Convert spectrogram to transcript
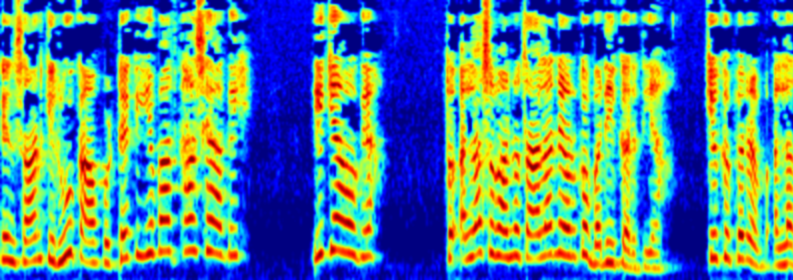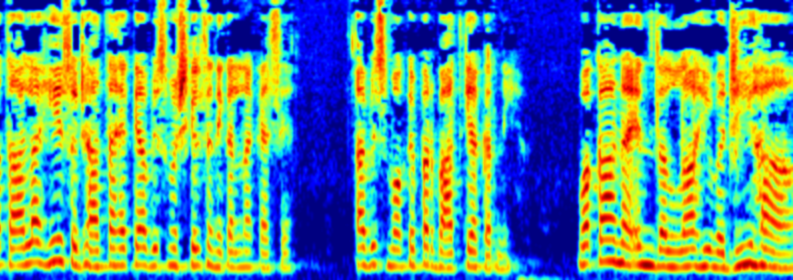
کہ انسان کی روح کہاں اٹھے کہ یہ بات کہاں سے آ گئی؟ یہ کیا ہو گیا؟ تو اللہ سبحان تعالیٰ نے ان کو بری کر دیا۔ کیونکہ پھر اب اللہ تعالیٰ ہی سجھاتا ہے کہ اب اس مشکل سے نکلنا کیسے اب اس موقع پر بات کیا کرنی ہے۔ وکان ان اللہ وجیحا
